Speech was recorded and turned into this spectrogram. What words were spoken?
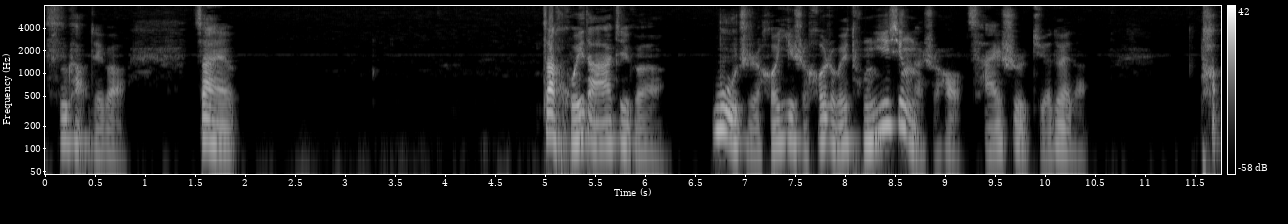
思考这个。在在回答这个物质和意识何者为同一性的时候，才是绝对的。它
